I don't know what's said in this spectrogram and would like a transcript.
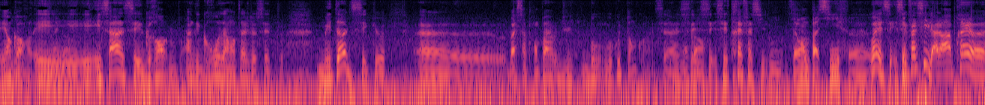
Et encore. Mmh, Et, et- et ça, c'est grand, un des gros avantages de cette méthode, c'est que euh, bah, ça prend pas du, beaucoup de temps. quoi. C'est- très facile. Hmm, C'est vraiment passif. euh, Ouais, c'est facile. Alors après, euh,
